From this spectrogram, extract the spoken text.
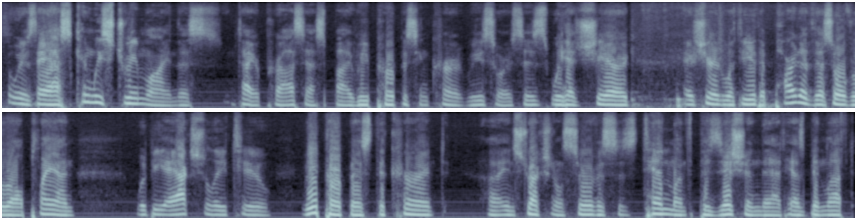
So we was asked, can we streamline this entire process by repurposing current resources? We had shared, I shared with you that part of this overall plan would be actually to repurpose the current uh, instructional services 10-month position that has been left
